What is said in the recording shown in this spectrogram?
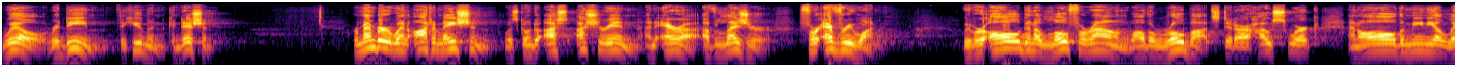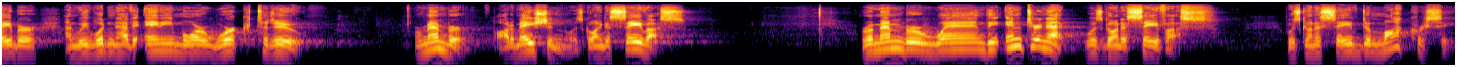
will redeem the human condition. Remember when automation was going to usher in an era of leisure for everyone? We were all going to loaf around while the robots did our housework and all the menial labor, and we wouldn't have any more work to do. Remember, automation was going to save us. Remember when the internet was going to save us, was going to save democracy.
